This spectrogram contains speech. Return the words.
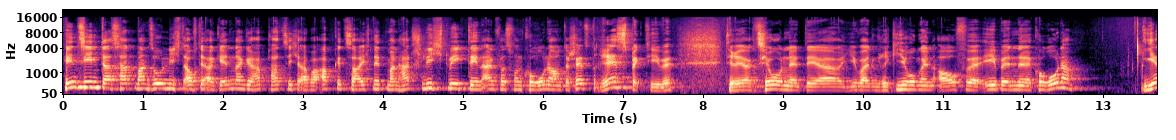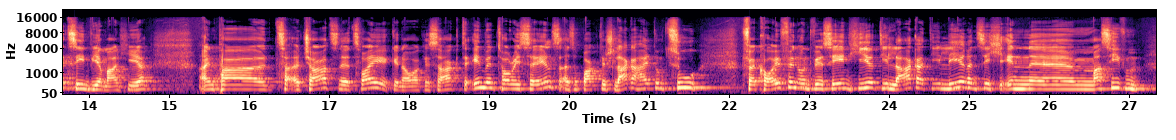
hinziehen. Das hat man so nicht auf der Agenda gehabt, hat sich aber abgezeichnet. Man hat schlichtweg den Einfluss von Corona unterschätzt, respektive die Reaktion der jeweiligen Regierungen auf äh, eben äh, Corona. Jetzt sehen wir mal hier ein paar Charts, äh, zwei genauer gesagt, Inventory Sales, also praktisch Lagerhaltung zu Verkäufen. Und wir sehen hier die Lager, die leeren sich in äh, massiven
